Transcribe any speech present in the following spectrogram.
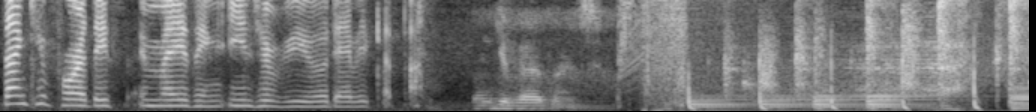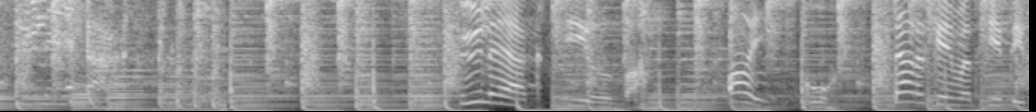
Thank you for this amazing interview, David Guetta. Thank you very much. Yle X. Yle X ilta. Aikku. Tärkeimmät hitit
